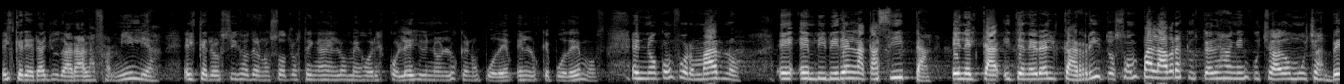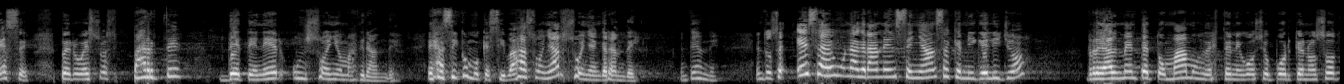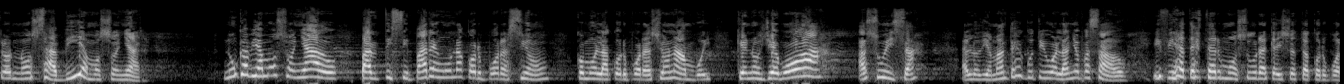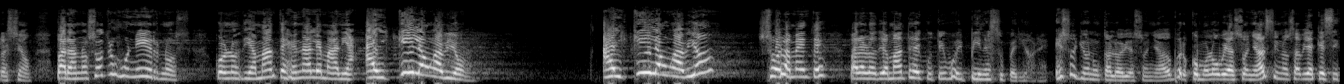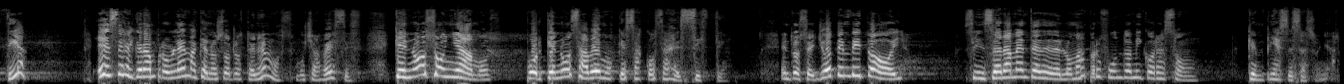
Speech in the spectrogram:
el querer ayudar a la familia, el que los hijos de nosotros tengan en los mejores colegios y no en los que, no podemos, en los que podemos, en no conformarnos, en, vivir en la casita en el, y tener el carrito. Son palabras que ustedes han escuchado muchas veces, pero eso es parte de tener un sueño más grande. Es así como que si vas a soñar, sueña en grande. ¿Entiendes? Entonces, esa es una gran enseñanza que Miguel y yo realmente tomamos de este negocio porque nosotros no sabíamos soñar. Nunca habíamos soñado participar en una corporación como la corporación Amway, que nos llevó a, Suiza, a los diamantes ejecutivos el año pasado, y fíjate esta hermosura que hizo esta corporación. Para nosotros unirnos con los diamantes en Alemania, alquila un avión. Alquila un avión solamente para los diamantes ejecutivos y pines superiores. Eso yo nunca lo había soñado, pero ¿cómo lo voy a soñar si no sabía que existía? Ese es el gran problema que nosotros tenemos muchas veces, que no soñamos porque no sabemos que esas cosas existen. Entonces yo te invito hoy, sinceramente desde lo más profundo de mi corazón, que empieces a soñar.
